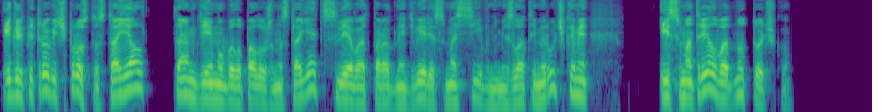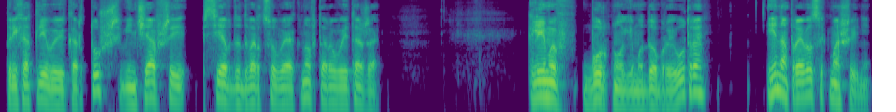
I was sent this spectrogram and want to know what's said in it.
Игорь Петрович просто стоял там, где ему было положено стоять, слева от парадной двери с массивными золотыми ручками, и смотрел в одну точку. Прихотливый картуш, венчавший псевдодворцовое окно второго этажа. Климов буркнул ему «доброе утро» и направился к машине.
